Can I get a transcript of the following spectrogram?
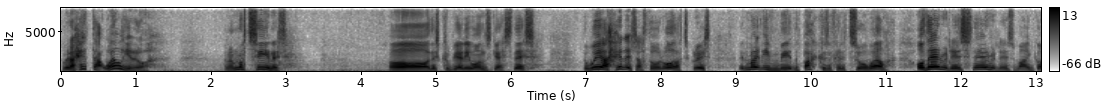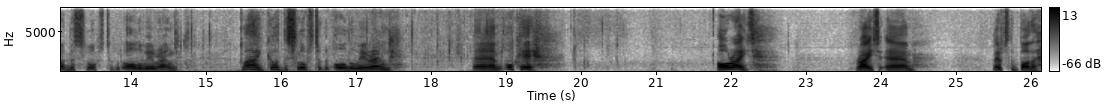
I mean, I hit that well, you know, and I'm not seeing it. Oh, this could be anyone's guess, this. The way I hit it, I thought, oh, that's great. It might even be at the back because I've hit it so well. Oh, there it is, there it is. My God, the slopes took it all the way around. My God, the slopes took it all the way around. Um, okay. All right. Right, um, now to the bother.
